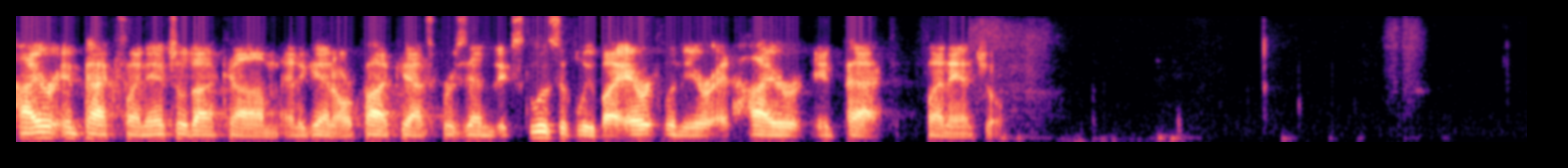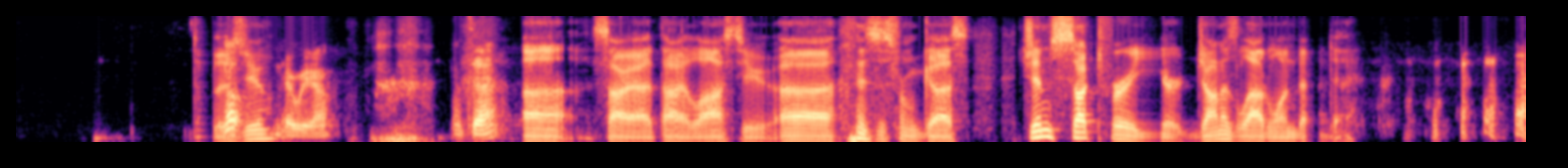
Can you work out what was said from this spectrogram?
higherimpactfinancial.com. And again, our podcast presented exclusively by Eric Lanier at Higher Impact Financial. There's Oh, you. There we are. What's that? Uh sorry, I thought I lost you. Uh this is from Gus. Jim sucked for a year. John has allowed one bad day.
